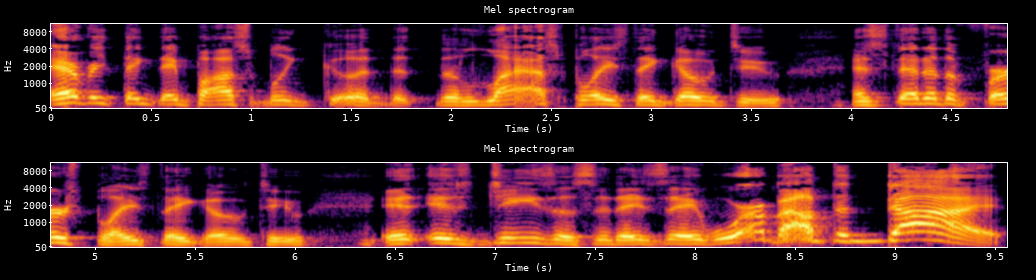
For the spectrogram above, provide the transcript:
everything they possibly could. The, the last place they go to, instead of the first place they go to, it is Jesus. And they say, We're about to die.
